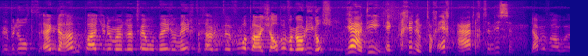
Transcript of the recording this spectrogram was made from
U bedoelt Henk de Haan, plaatje nummer eh, 299 uit het uh, voetbalplaatjesalbum van Go Eagles? Ja, die. Ik begin hem toch echt aardig te missen. Ja, mevrouw, eh,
